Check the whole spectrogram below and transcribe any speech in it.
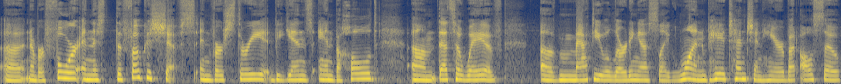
uh, number four, and this the focus shifts in verse three. It begins, and behold, um, that's a way of of Matthew alerting us like one pay attention here but also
